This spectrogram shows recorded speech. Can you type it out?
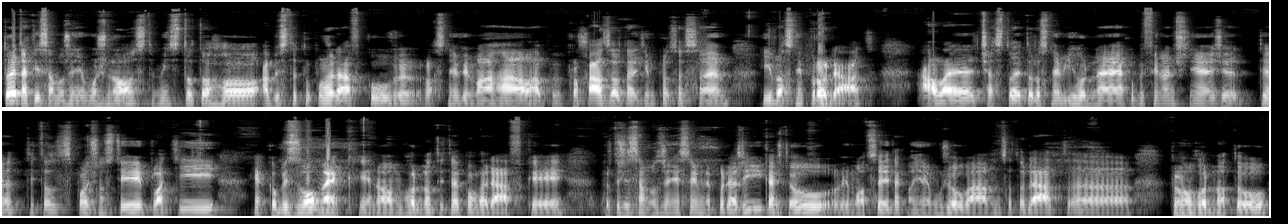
To je taky samozřejmě možnost, místo toho, abyste tu pohledávku vlastně vymáhal a procházel tady tím procesem, ji vlastně prodat, ale často je to dost nevýhodné jakoby finančně, že ty, tyto společnosti platí jakoby zlomek jenom hodnoty té pohledávky, protože samozřejmě se jim nepodaří každou vymoci, tak oni nemůžou vám za to dát uh, plnou hodnotu,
